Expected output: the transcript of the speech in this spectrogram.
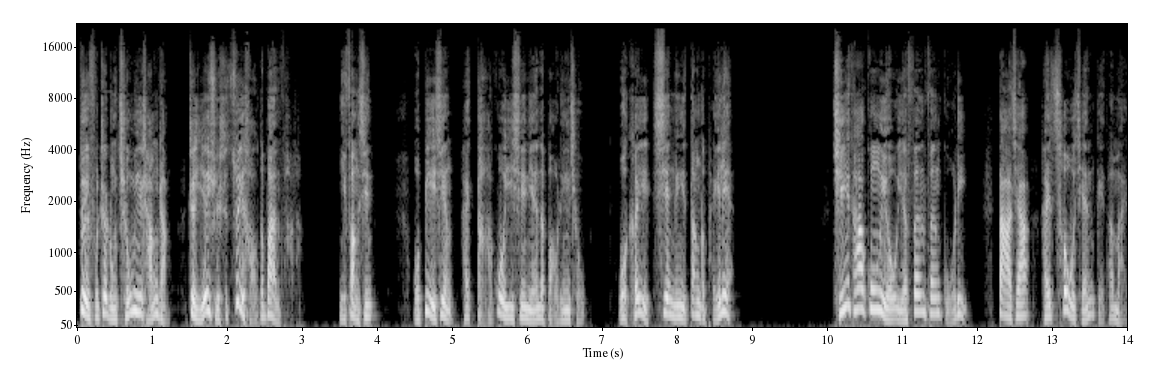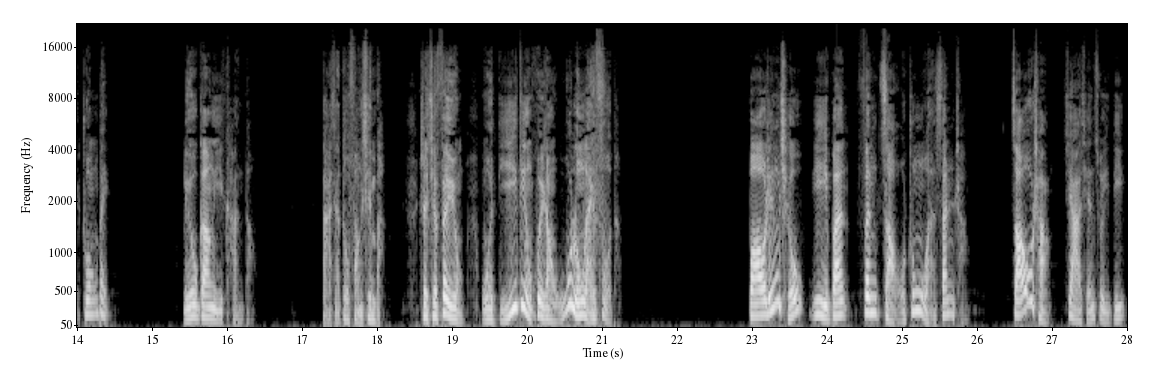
对付这种球迷厂长，这也许是最好的办法了。你放心，我毕竟还打过一些年的保龄球，我可以先给你当个陪练。”其他工友也纷纷鼓励。大家还凑钱给他买装备。刘刚一看到，大家都放心吧，这些费用我一定会让吴龙来付的。保龄球一般分早、中、晚三场，早场价钱最低。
